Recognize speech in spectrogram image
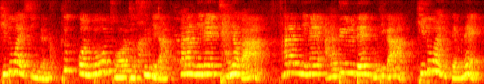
기도할 수 있는 특권도 주어졌습니다. 하나님의 자녀가 하나님의 아들 된 우리가 기도하기 때문에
